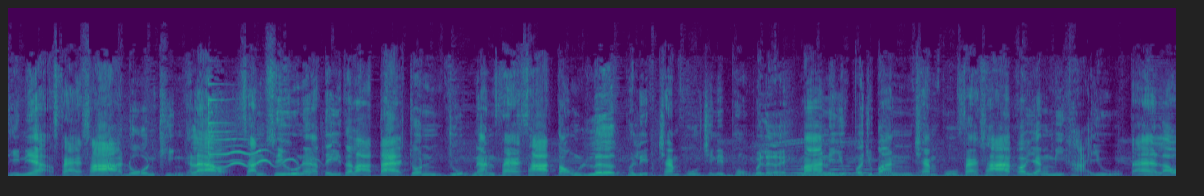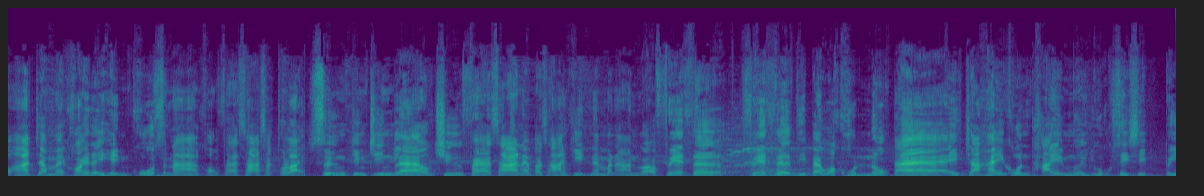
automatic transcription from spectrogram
ทีเนี้ยแฟซ่าโดนขิงเขาแล้วซันซิลเนี่ยตีตลาดแตกจนยุคนั้นแฟซ่าต้องเลิกผลิตแชมพูชนิดผงไปเลย มาในยุคปัจจุบันแชมพูแฟซ่าก็ยังมีขายอยู่ แต่เราอาจจะไม่ค่อยได้เห็นโฆษณาของแฟซ่าสักเท่าไหร่ ซึ่งจริง ๆ แล้วชื่อแฟซ่าในภาษาอังกฤษเนี่ยมันอ่านว่าเฟเซอร์เฟเซอร์ที่แปลว่าขนนก แต่จะให้คนไทยเมื่อยุค 40 ปี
